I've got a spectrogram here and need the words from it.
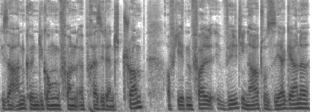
dieser Ankündigungen von äh, Präsident Trump. Auf jeden Fall will die NATO sehr gerne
